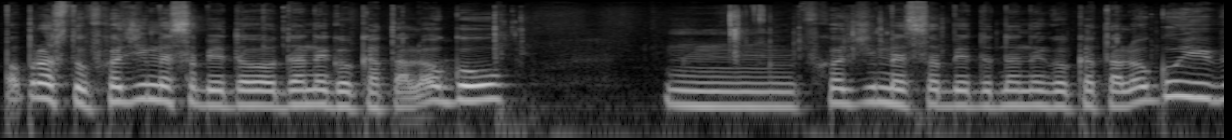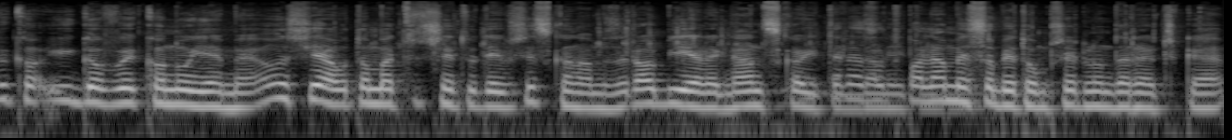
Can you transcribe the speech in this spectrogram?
Po prostu wchodzimy sobie do danego katalogu, mm, wchodzimy sobie do danego katalogu i, i go wykonujemy. On się automatycznie tutaj wszystko nam zrobi, elegancko i tak Teraz dalej. odpalamy sobie tą przeglądareczkę.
